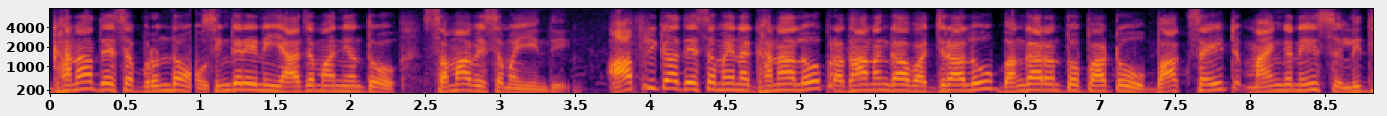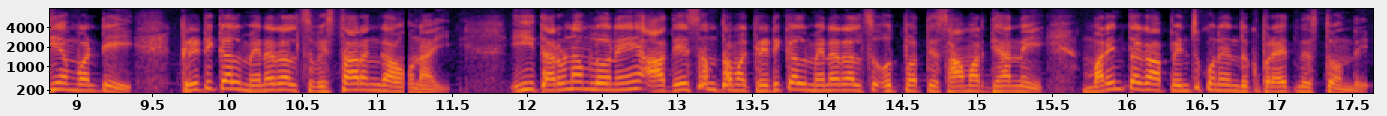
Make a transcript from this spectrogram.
ఘనా దేశ బృందం సింగరేణి యాజమాన్యంతో సమావేశమైంది ఆఫ్రికా దేశమైన ఘనాలో ప్రధానంగా వజ్రాలు బంగారంతో పాటు బాక్సైట్ మ్యాంగనీస్ లిథియం వంటి క్రిటికల్ మినరల్స్ విస్తారంగా ఉన్నాయి. ఈ తరుణంలోనే ఆ దేశం తమ క్రిటికల్ మినరల్స్ ఉత్పత్తి సామర్థ్యాన్ని మరింతగా పెంచుకునేందుకు ప్రయత్నిస్తోంది.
